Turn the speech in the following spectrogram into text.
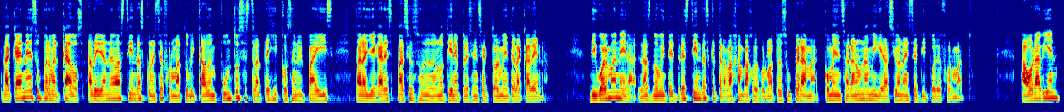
La cadena de supermercados abrirá nuevas tiendas con este formato ubicado en puntos estratégicos en el país para llegar a espacios donde no tiene presencia actualmente la cadena. De igual manera, las 93 tiendas que trabajan bajo el formato de Superama comenzarán una migración a este tipo de formato. Ahora bien,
